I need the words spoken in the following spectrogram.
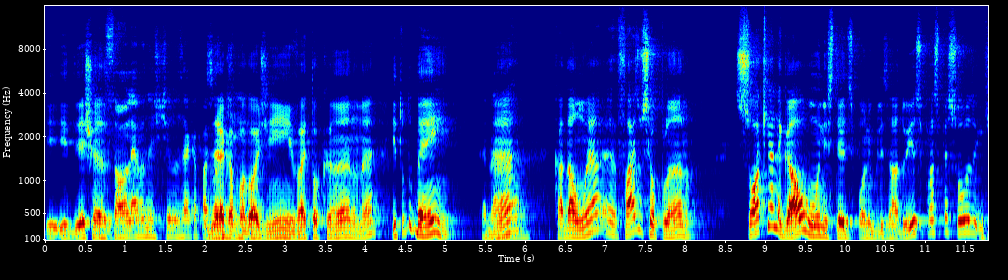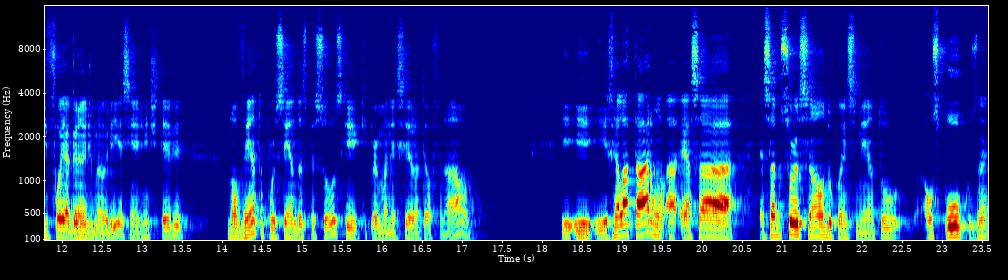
e, e deixa... O sol leva no estilo Zeca Pagodinho. Zeca Pagodinho, vai tocando, né? E tudo bem, Cada né? Um. Cada um é, faz o seu plano. Só que é legal o Unis ter disponibilizado isso para as pessoas, que foi a grande maioria, assim, a gente teve 90% das pessoas que, que permaneceram até o final e, e, e relataram essa, essa absorção do conhecimento aos poucos, né?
